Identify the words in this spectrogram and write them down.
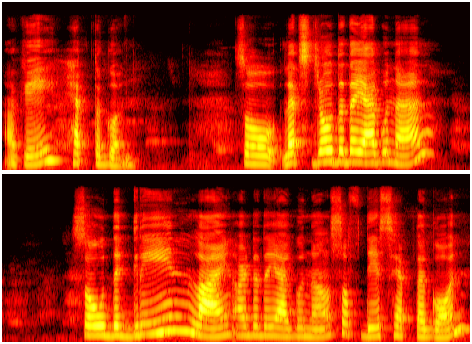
Okay, heptagon. So, let's draw the diagonal. So, the green line are the diagonals of this heptagon.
